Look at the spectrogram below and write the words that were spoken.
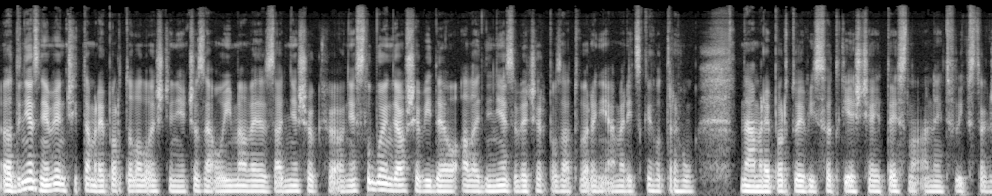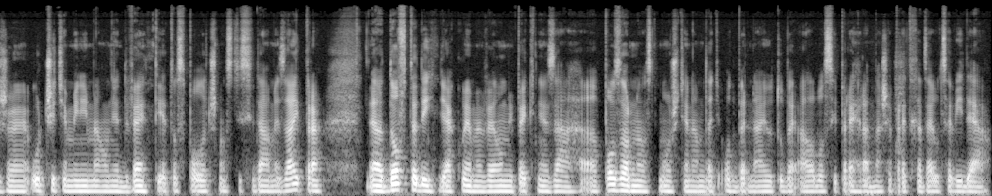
E, dnes neviem, či tam reportovalo ešte niečo zaujímavé, za dnešok e, nesľubujem ďalšie video, ale dnes večer po zatvorení amerického trhu nám reportuje výsledky ešte aj Tesla a Netflix, takže určite minimálne dve tieto spoločnosti si dáme zajtra. E, dovtedy ďakujeme veľmi pekne za pozornosť, môžete nám dať odber na YouTube alebo si prehrať naše predchádzajúce videá.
